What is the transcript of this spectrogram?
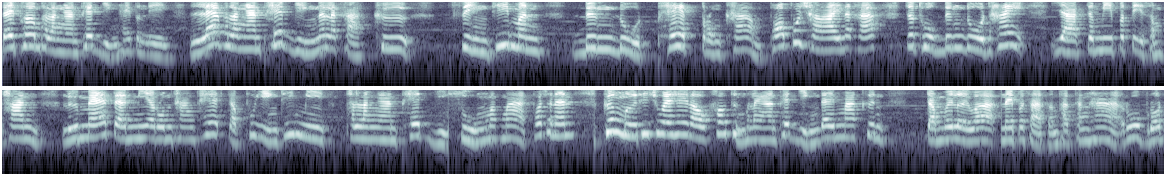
ได้เพิ่มพลังงานเพศหญิงให้ตนเอง และพลังงานเพศหญิงนั่นแหละค่ะคือสิ่งที่มันดึงดูดเพศตรงข้าม เพราะผู้ชายนะคะ จะถูกดึงดูดให้อยากจะมีปฏิสัมพันธ์ หรือแม้แต่มีอารมณ์ทางเพศกับผู้หญิงที่มีพลังงานเพศหญิงสูงมากๆ เพราะฉะนั้นเครื่องมือที่ช่วยให้เราเข้าถึงพลังงานเพศหญิงได้มากขึ้น จำไว้เลยว่าในประสาทสัมผัสทั้ง 5 รูปรส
